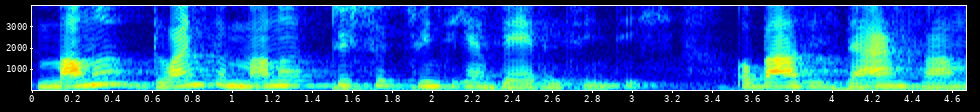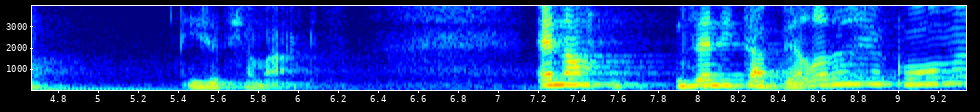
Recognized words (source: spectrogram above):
Mannen, blanke mannen tussen 20 en 25. Op basis daarvan is het gemaakt. En dan zijn die tabellen er gekomen.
